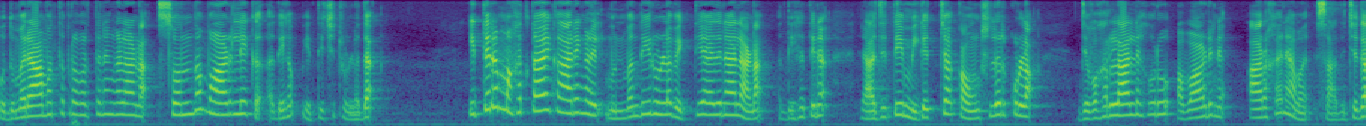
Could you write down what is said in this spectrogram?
പൊതുമരാമത്ത് പ്രവർത്തനങ്ങളാണ് സ്വന്തം വാർഡിലേക്ക് അദ്ദേഹം എത്തിച്ചിട്ടുള്ളത്. ഇത്തരം മഹത്തായ കാര്യങ്ങളിൽ മുൻപന്തിയിലുള്ള വ്യക്തിയായതിനാലാണ് അദ്ദേഹത്തിന് രാജ്യത്തെ മികച്ച കൗൺസിലർക്കുള്ള ജവഹർലാൽ നെഹ്റു അവാർഡിന് അർഹനാവാൻ സാധിച്ചത്.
